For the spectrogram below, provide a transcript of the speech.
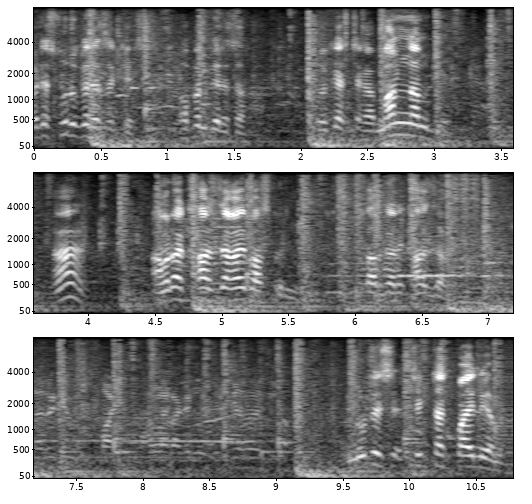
ওইটা শুরু করেছে কেস ওপেন করেছে। ওই কেসটাকে মান নাম দিয়ে হ্যাঁ? আমরা খাস জায়গায় বাস করি। সরকারি খাস জায়গায়। নোটিশ ঠিকঠাক পাইনি আমরা।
